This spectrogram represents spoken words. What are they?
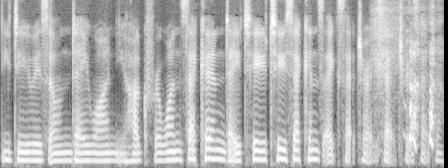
you do is on day one you hug for one second day two two seconds etc etc etc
